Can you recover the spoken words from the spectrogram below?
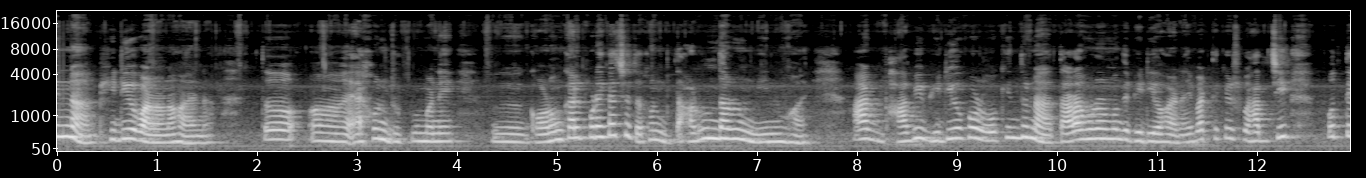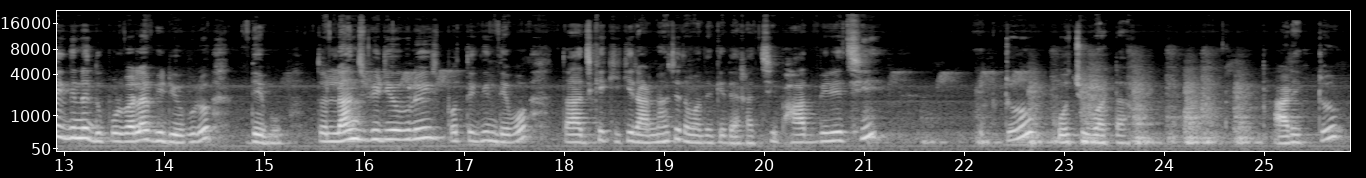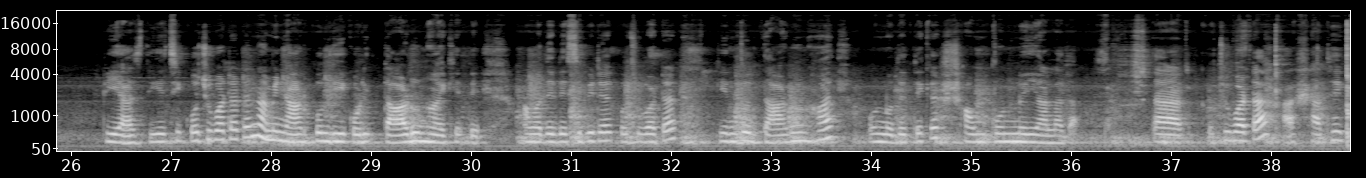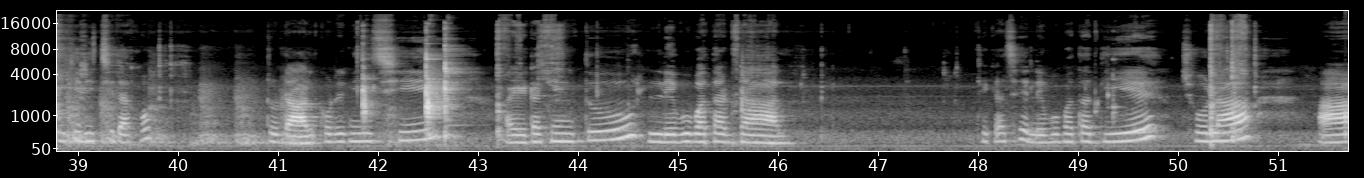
দিন না ভিডিও বানানো হয় না। তো এখন দুপুর মানে গরমকাল পড়ে গেছে তো এখন দারুণ দারুণ মেনু হয়। আর ভাবি ভিডিও করব কিন্তু না, তাড়াহুড়োর মধ্যে ভিডিও হয় না। এবার থেকে ভাবছি প্রত্যেক দিনে দুপুরবেলা ভিডিওগুলো দেব। তো লাঞ্চ ভিডিওগুলোই প্রত্যেক দিন দেবো। তো আজকে কী কী রান্না হচ্ছে তোমাদেরকে দেখাচ্ছি। ভাত বেড়েছি, একটু কচু বাটা, আর একটু পেঁয়াজ দিয়েছি। কচু বাটাটা না আমি নারকোল দিয়ে করি, দারুণ হয় খেতে। আমাদের রেসিপিটা কচু বাটার কিন্তু দারুণ হয়, অন্যদের থেকে সম্পূর্ণই আলাদা। তার কচু বাটা আর সাথে কী কী দিচ্ছি দেখো। একটু ডাল করে নিয়েছি আর এটা কিন্তু লেবু পাতার ডাল। ঠিক আছে? লেবু পাতা দিয়ে ছোলা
